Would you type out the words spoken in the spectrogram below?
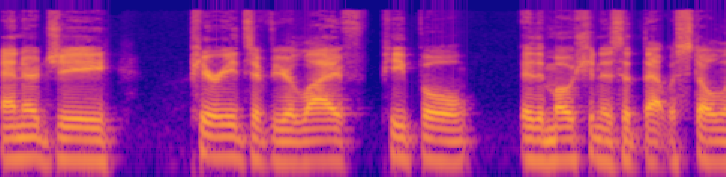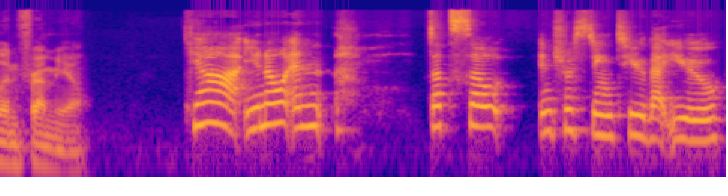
energy, periods of your life, people, the emotion is that that was stolen from you. Yeah, you know, and that's so interesting too that you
